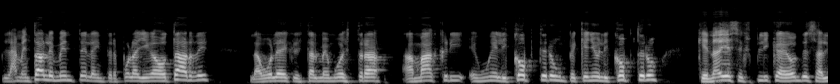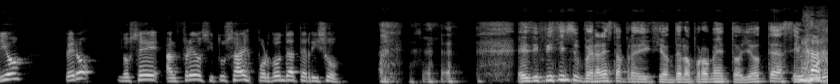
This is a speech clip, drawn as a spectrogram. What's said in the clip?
lamentablemente, la Interpol ha llegado tarde. La bola de cristal me muestra a Macri en un helicóptero, un pequeño helicóptero, que nadie se explica de dónde salió, pero no sé, Alfredo, si tú sabes por dónde aterrizó. es difícil superar esta predicción, te lo prometo. Yo te aseguro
